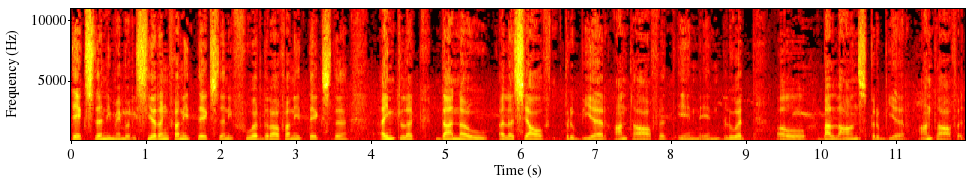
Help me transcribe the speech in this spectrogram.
tekste en die memorisering van die tekste en die voordra van die tekste eintlik dan nou hulle self probeer handhaaf het en en bloot al balans probeer handhaaf het.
